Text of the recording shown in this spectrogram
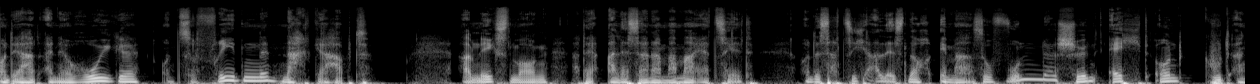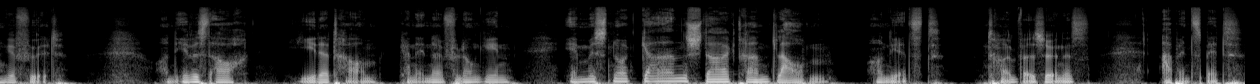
und er hat eine ruhige und zufriedene Nacht gehabt. Am nächsten Morgen hat er alles seiner Mama erzählt, und es hat sich alles noch immer so wunderschön echt und gut angefühlt. Und ihr wisst auch, jeder Traum kann in Erfüllung gehen. Ihr müsst nur ganz stark dran glauben. Und jetzt träumt was Schönes. Ab ins Bett.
